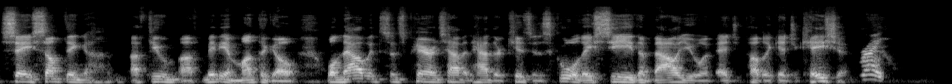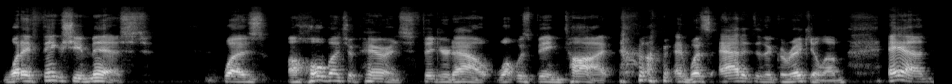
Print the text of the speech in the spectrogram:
say something a few, uh, maybe a month ago. Well, now since parents haven't had their kids in school, they see the value of edu- public education. Right. What I think she missed was a whole bunch of parents figured out what was being taught and what's added to the curriculum and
